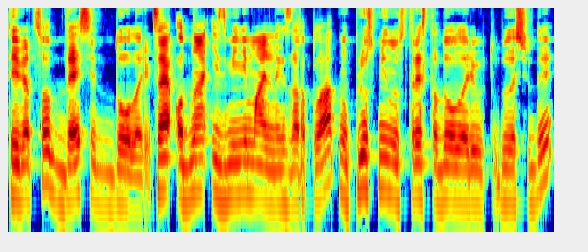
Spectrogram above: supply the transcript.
910 доларів. Це одна із мінімальних зарплат, ну плюс-мінус 300 доларів туди-сюди.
